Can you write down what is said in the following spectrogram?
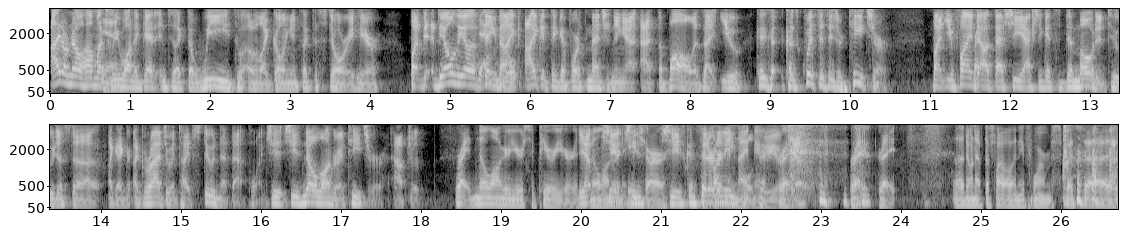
I, I don't know how much we want to get into like the weeds of like going into like the story here. But the, the only other Yeah, thing that I, I could think of worth mentioning at, at the ball is that you, because Quistis is your teacher, but you find out that she actually gets demoted to just a like a, a graduate type student at that point. She, she's no longer a teacher after. Right, no longer your superior. It's Yep, no longer she- an she's- HR. she's considered an department equal to you. Right, right, right. I don't have to follow any forms, but uh,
